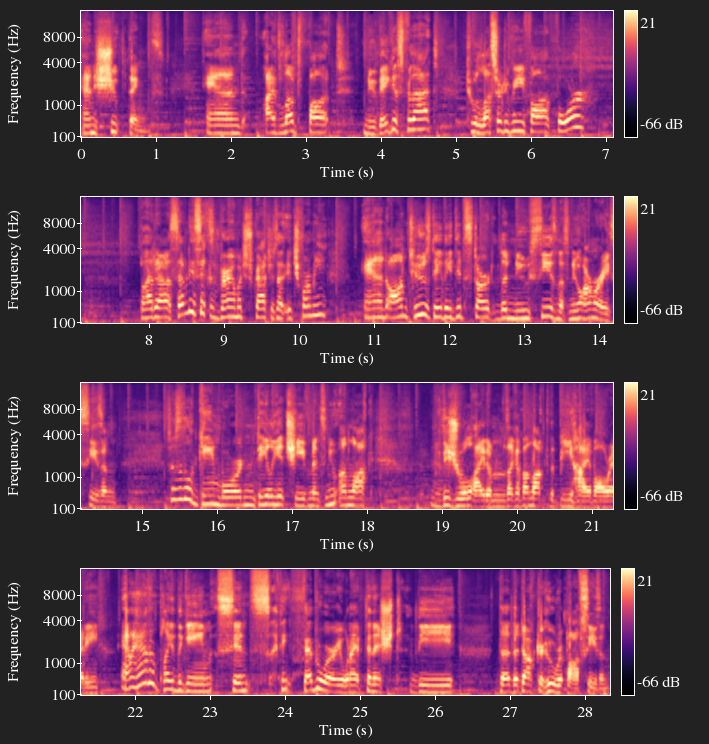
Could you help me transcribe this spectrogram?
and shoot things. And I've loved Fallout New Vegas for that, to a lesser degree Fallout 4. But uh, 76 very much scratches that itch for me. And on Tuesday, they did start the new season, this new Armor Race season. So there's a little game board and daily achievements, and you unlock visual items. Like I've unlocked the beehive already. And I haven't played the game since I think February when I finished the the, the Doctor Who ripoff season.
